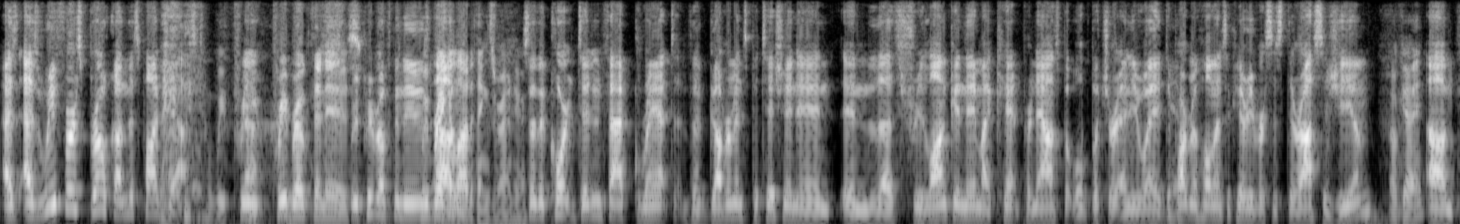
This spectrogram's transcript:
as as we first broke on this podcast. We pre pre broke the news. we pre broke the news. We break a Um, lot of things around here. So the court did in fact grant the government's petition in in the Sri Lankan name I can't pronounce but we'll butcher anyway. Department of Homeland Security versus Thuraissigiam. Okay. Um,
